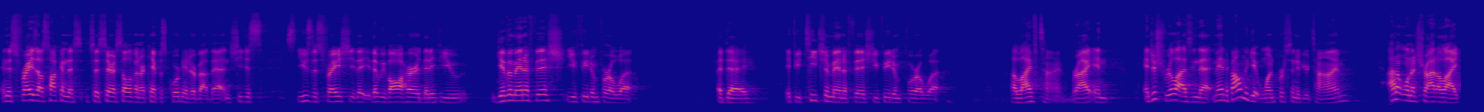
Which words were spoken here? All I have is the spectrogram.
and this phrase, I was talking to, to Sarah Sullivan, our campus coordinator, about that, and she just used this phrase she, that, that we've all heard that if you give a man a fish, you feed him for a what? A day. If you teach a man a fish, you feed him for a what? A lifetime, right? And and just realizing that, man, if I only get 1% of your time, I don't want to try to like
